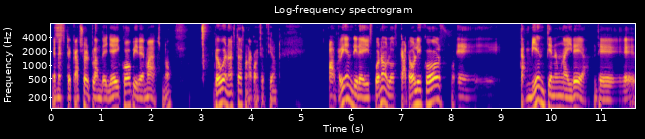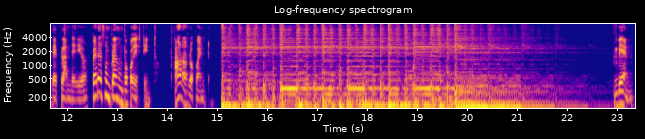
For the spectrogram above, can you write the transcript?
en este caso el plan de Jacob y demás, ¿no? Pero bueno, esta es una concepción. Ahora bien, diréis, bueno, los católicos eh, también tienen una idea de plan de Dios, pero es un plan un poco distinto. Ahora os lo cuento. Bien,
